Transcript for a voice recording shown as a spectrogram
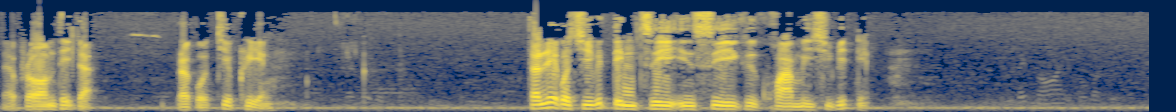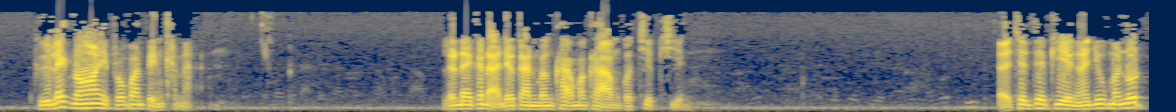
และพร้อมที่จะปรากฏเชียบเคียงท่านเรียกว่าชีวิตตินซีอินซีคือความมีชีวิตเนี่ย คือเล็กน้อยเพราะมันเป็นขณะ แล้วในขณะเดียวกันบางครั้งบางคราวก็เทียบเคียงเช่นเทียบเคียงอายุมนุษย์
